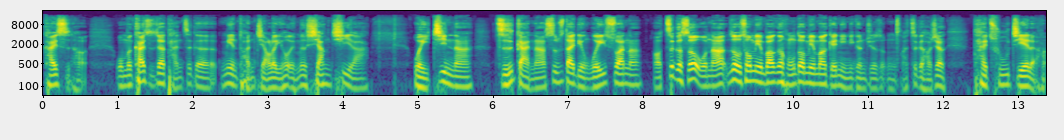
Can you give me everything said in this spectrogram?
开始哈，我们开始在谈这个面团嚼了以后有没有香气啦、尾劲啦、质感呐，是不是带点微酸呐？哦，这个时候我拿肉松面包跟红豆面包给你，你可能觉得嗯，这个好像太出街了哈。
